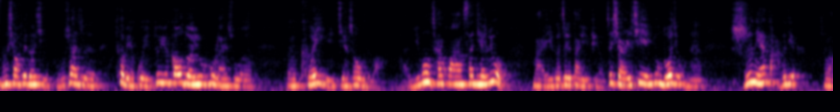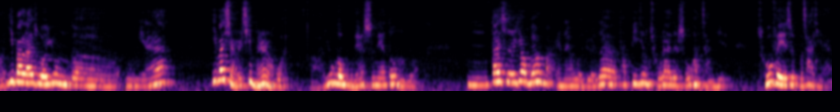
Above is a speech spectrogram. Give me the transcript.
能消费得起，不算是特别贵。对于高端用户来说，呃，可以接受的吧？啊，一共才花三千六买一个这个带鱼屏，这显示器用多久呢？十年打个底儿，是吧？一般来说用个五年，一般显示器没人换啊，用个五年十年都能用。嗯，但是要不要买呢？我觉得它毕竟出来的首款产品，除非是不差钱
